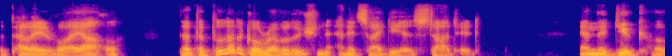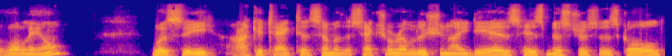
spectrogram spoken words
the Palais Royal, that the political revolution and its ideas started. And the Duke of Orleans was the architect of some of the sexual revolution ideas. His mistress was called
